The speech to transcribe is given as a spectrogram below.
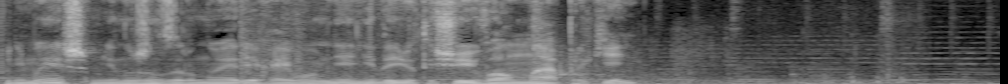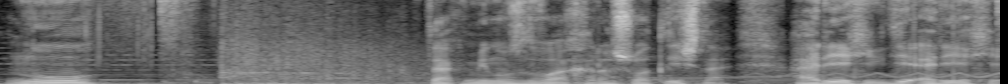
понимаешь, мне нужен взрывной орех, а его мне не дают. Еще и волна, прикинь. Ну. Так, минус два, хорошо, отлично. Орехи, где орехи?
